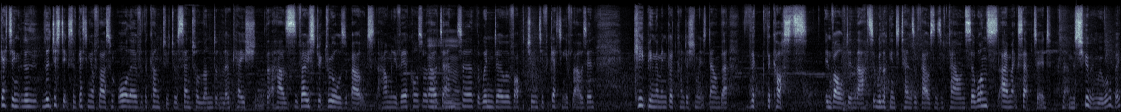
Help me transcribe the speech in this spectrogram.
getting the logistics of getting your flowers from all over the country to a central London location that has very strict rules about how many vehicles are allowed mm-hmm. to enter, the window of opportunity for getting your flowers in, keeping them in good condition when it's down there, the, the costs involved in that. We're looking into tens of thousands of pounds. So once I'm accepted, I'm assuming we will be,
